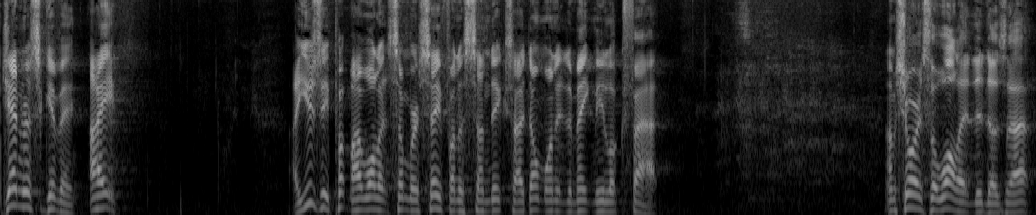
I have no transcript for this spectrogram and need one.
Generous giving. I. I usually put my wallet somewhere safe on a Sunday because I don't want it to make me look fat. I'm sure it's the wallet that does that.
